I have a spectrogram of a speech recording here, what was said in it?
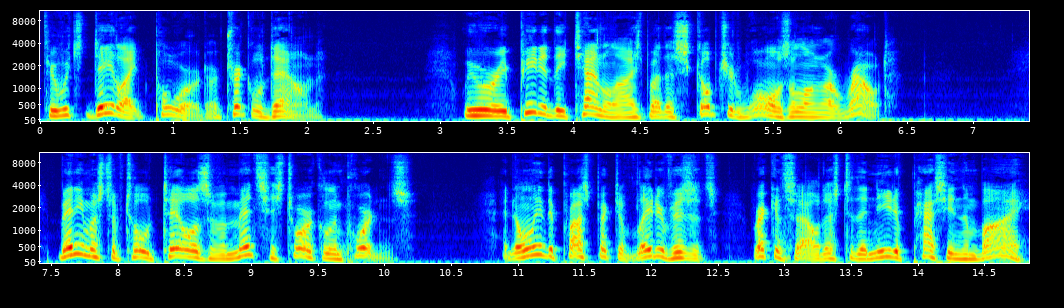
through which daylight poured or trickled down, we were repeatedly tantalized by the sculptured walls along our route. Many must have told tales of immense historical importance, and only the prospect of later visits reconciled us to the need of passing them by.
